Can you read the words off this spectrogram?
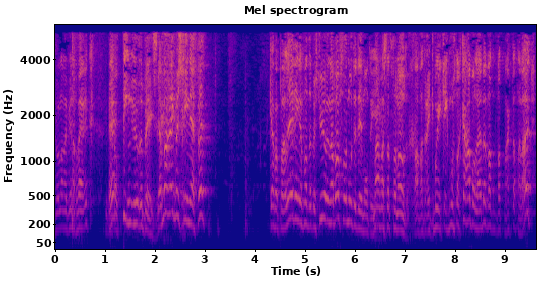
hoe lang heb je nog werk? Je bent Hè? al tien uren bezig. Ja, mag ik misschien even? Ik heb een paar leidingen van de besturing op afstand moeten demonteren. Waar was dat voor nodig? Maar wat, ik, ik, ik moest nog kabel hebben. Wat, wat maakt dat nou uit?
